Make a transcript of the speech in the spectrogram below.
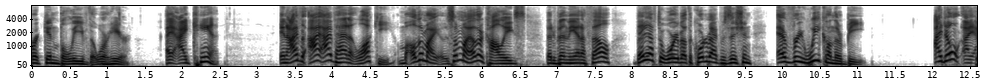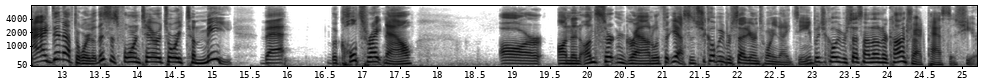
freaking believe that we're here. I, I can't. And I've I, I've had it lucky. My other my some of my other colleagues that have been in the NFL, they have to worry about the quarterback position every week on their beat. I don't. I, I didn't have to worry about. This is foreign territory to me. That the Colts right now are on an uncertain ground with yes, it's Jacoby Brissett here in 2019, but Jacoby Brissett's not under contract past this year.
